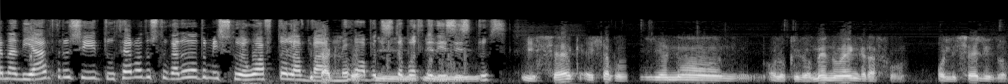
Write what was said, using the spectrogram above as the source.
αναδιάρθρωση του θέματος του κατώτατου μισθού. Εγώ αυτό λαμβάνω από τις τοποθετήσεις τους. Η ΣΕΚ έχει αποκτήσει ένα ολοκληρωμένο έγγραφο πολυσέλιδο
